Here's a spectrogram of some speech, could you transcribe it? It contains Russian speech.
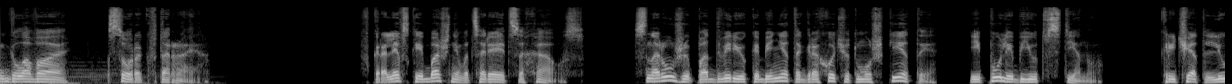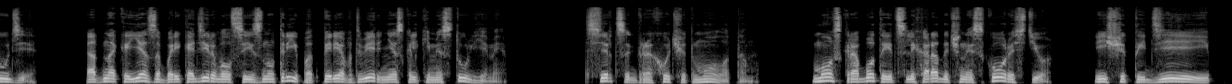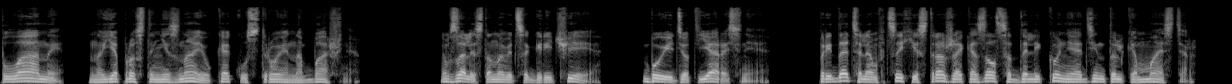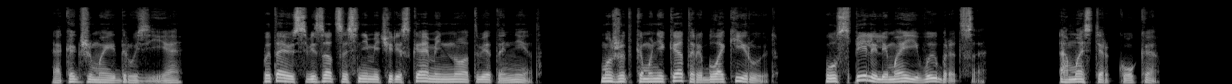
Глава 42. В Королевской башне воцаряется хаос. Снаружи под дверью кабинета грохочут мушкеты, и пули бьют в стену. Кричат люди. Однако я забаррикадировался изнутри, подперев дверь несколькими стульями. Сердце грохочет молотом. Мозг работает с лихорадочной скоростью, ищет идеи, планы, но я просто не знаю, как устроена башня. В зале становится горячее, бой идет яростнее. Предателем в цехе стражи оказался далеко не один только мастер. А как же мои друзья? Пытаюсь связаться с ними через камень, но ответа нет. Может, коммуникаторы блокируют? Успели ли мои выбраться? А мастер Кока?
